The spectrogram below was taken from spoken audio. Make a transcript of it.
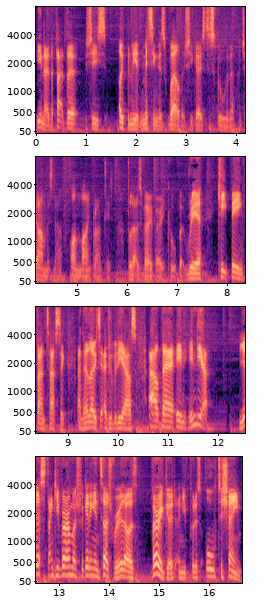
you know, the fact that she's openly admitting as well that she goes to school in her pajamas now, online, granted. I thought that was very, very cool. But Ria, keep being fantastic, and hello to everybody else out there in India. Yes, thank you very much for getting in touch, Ria. That was very good, and you've put us all to shame.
